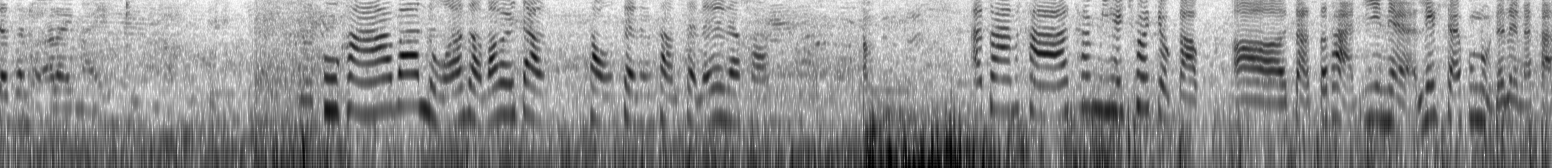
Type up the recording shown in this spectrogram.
จะเสนออะไรไหมครูคะบ้านหนูอะสามารถบริจาคสองแสนถึงสามแสนได้เลยนะคะ อาจารย์คะถ้ามีให้ช่วยเกี่ยวกับเอ่อจัดสถานที่เนี่ยเรียกใช้พวกหนูได้เลยนะคะ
